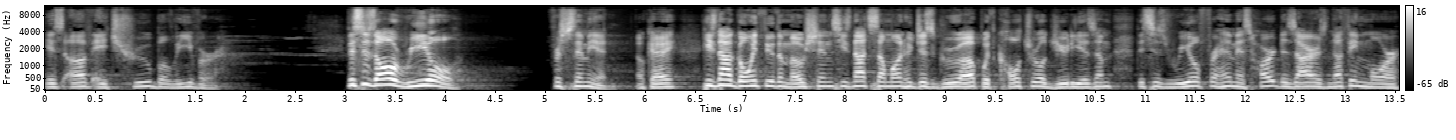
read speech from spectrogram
is of a true believer this is all real for Simeon, Okay? He's not going through the motions. He's not someone who just grew up with cultural Judaism. This is real for him. His heart desires nothing more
